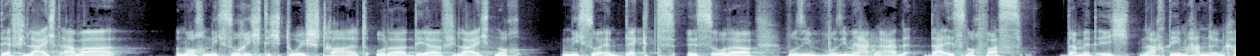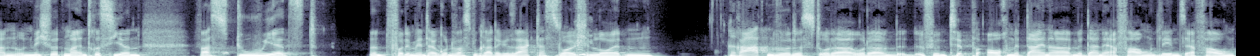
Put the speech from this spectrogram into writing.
der vielleicht aber noch nicht so richtig durchstrahlt oder der vielleicht noch nicht so entdeckt ist oder wo sie, wo sie merken, ah, da ist noch was, damit ich nach dem handeln kann. Und mich würde mal interessieren, was du jetzt ne, vor dem Hintergrund, was du gerade gesagt hast, solchen Leuten raten würdest oder, oder für einen Tipp auch mit deiner, mit deiner Erfahrung und Lebenserfahrung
